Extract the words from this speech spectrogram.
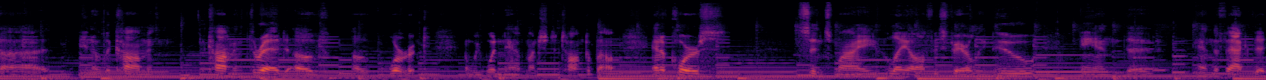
uh, you know, the common the common thread of of work, and we wouldn't have much to talk about. And of course, since my layoff is fairly new, and the and the fact that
